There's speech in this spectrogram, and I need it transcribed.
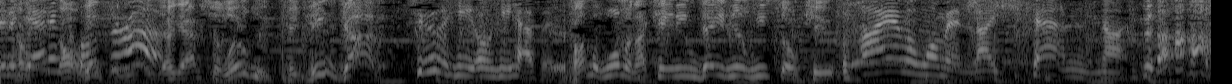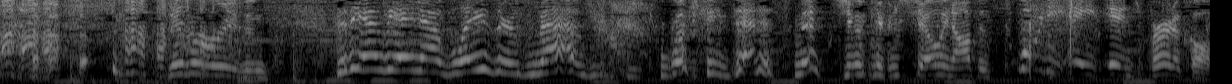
it oh, again and oh, closer he, up. Absolutely. He's got it. Two, he, oh, he has it. If I'm a woman, I can't even date him. He's so cute. I am a woman. I can not. Different reasons. To the NBA now, Blazers Mavs rookie Dennis Smith Jr. showing off his 48-inch vertical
